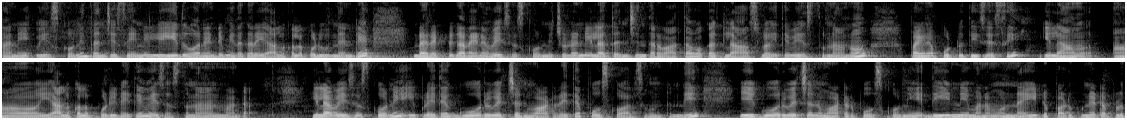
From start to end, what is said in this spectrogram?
కానీ వేసుకొని దంచేసేయండి. లేదు అని అంటే మీ దగ్గర యాలకల పొడి ఉందంటే డైరెక్ట్గానైనా వేసేసుకోండి. చూడండి ఇలా దంచిన తర్వాత ఒక గ్లాస్లో అయితే వేస్తున్నాను. పైన పొట్టు తీసేసి ఇలా యాలకల పొడిని అయితే వేసేస్తున్నాను అనమాట ఇలా వేసేసుకొని ఇప్పుడైతే గోరువెచ్చని వాటర్ అయితే పోసుకోవాల్సి ఉంటుంది. ఈ గోరువెచ్చని వాటర్ పోసుకొని దీన్ని మనము నైట్ పడుకునేటప్పుడు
